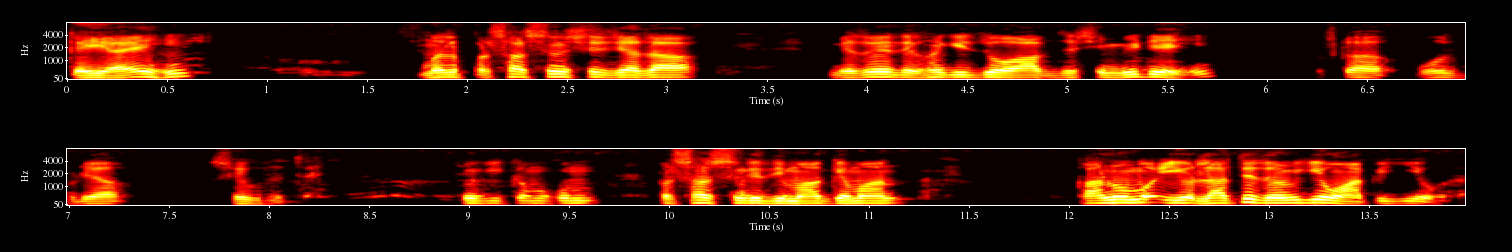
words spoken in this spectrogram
कई आए ही। मतलब प्रशासन से ज़्यादा मैं तो ये देखा कि जो आप जैसे मीडिया ही उसका बहुत बढ़िया सहयोग रहता है। क्योंकि कम कम प्रशासन के दिमाग के मान कानून ये लाते तो कि वहाँ पे ये हो रहा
